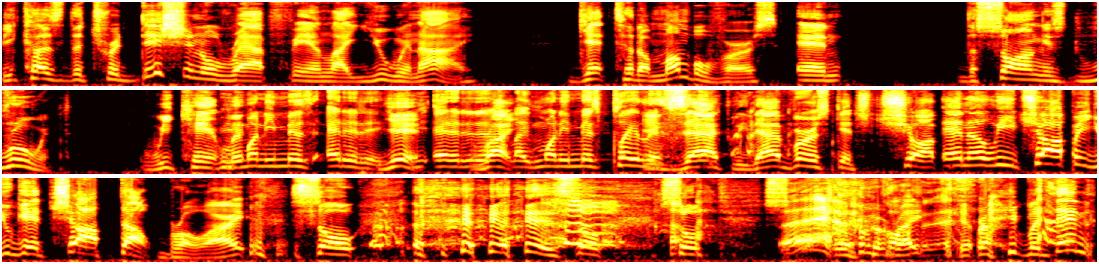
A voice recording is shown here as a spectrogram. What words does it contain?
because the traditional rap fan like you and I get to the mumble verse and the song is ruined. We can't li- Money Miz edited. Yeah, He edited it right. like Money Miz playlist. Exactly. That verse gets chopped. and NLE chopper, you get chopped out, bro. All right. So, so, so, so right, right. But then,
